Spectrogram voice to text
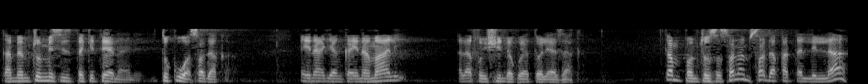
kama mtume sizitaki tena yani tukua sadaka inaja haja nkaina mali alafu ishinda kuyatolea zaka kampa mtume sallam sadaqata lillah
